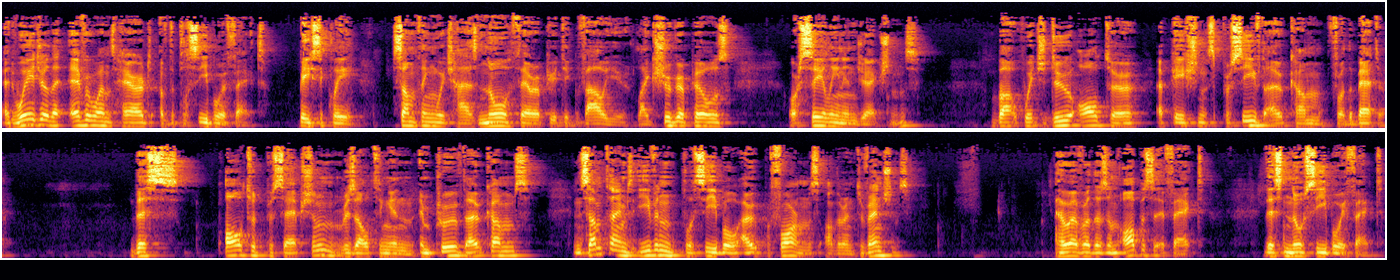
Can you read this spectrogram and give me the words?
I'd wager that everyone's heard of the placebo effect. Basically, something which has no therapeutic value, like sugar pills or saline injections, but which do alter a patient's perceived outcome for the better. This altered perception resulting in improved outcomes, and sometimes even placebo outperforms other interventions. However, there's an opposite effect, this nocebo effect,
